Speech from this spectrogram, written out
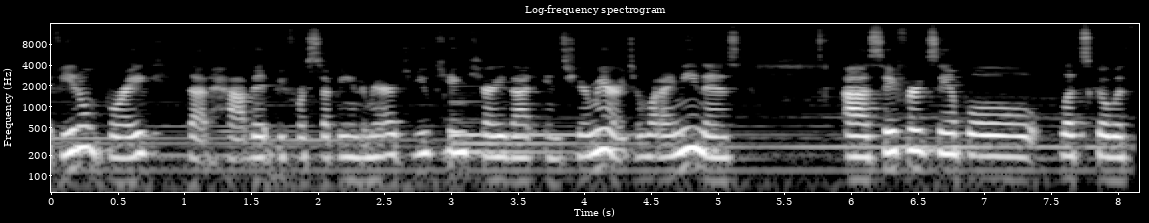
If you don't break that habit before stepping into marriage, you can carry that into your marriage. And what I mean is, uh, say, for example, let's go with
